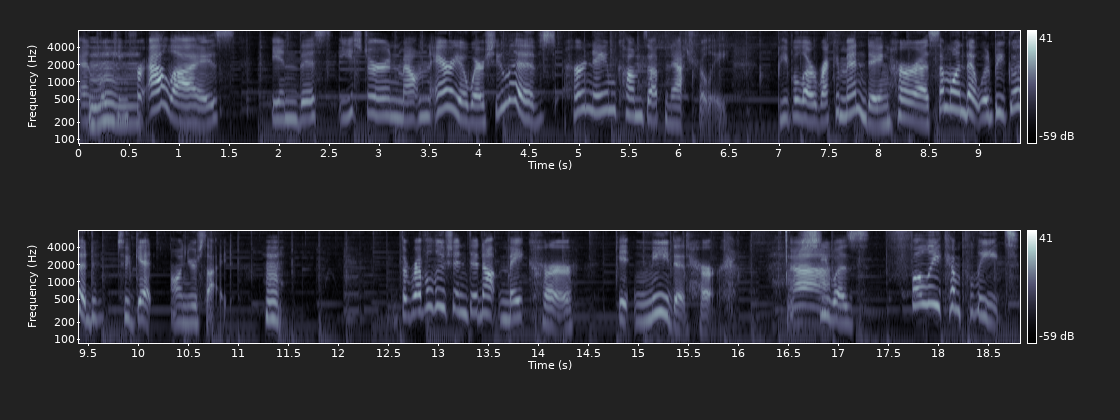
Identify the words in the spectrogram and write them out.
and mm. looking for allies in this eastern mountain area where she lives, her name comes up naturally. People are recommending her as someone that would be good to get on your side. Hmm the revolution did not make her, it needed her. Ah. She was fully complete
